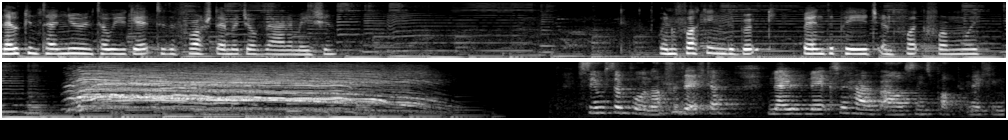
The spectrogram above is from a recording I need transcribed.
Now continue until you get to the first image of the animation. When flicking the book, bend the page and flick firmly. Seems simple enough, Rebecca. Now, next we have Alison's puppet making.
